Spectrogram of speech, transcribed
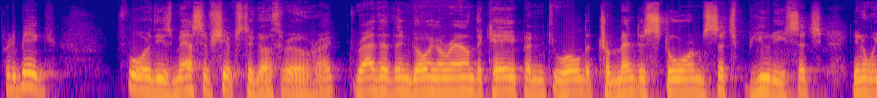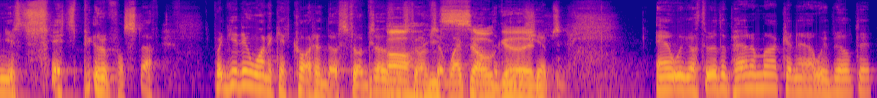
pretty big for these massive ships to go through, right? Rather than going around the Cape and all the tremendous storms, such beauty, such, you know, when you, it's beautiful stuff. But you didn't want to get caught in those storms. Those Oh, are storms that wiped so out the bigger good. ships. And we go through the Panama Canal. We built it.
